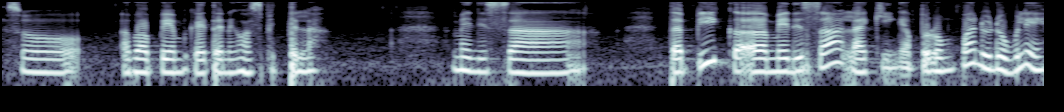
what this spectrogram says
So Apa-apa yang berkaitan dengan hospital lah. Medisa. Tapi ke uh, Medisa Laki dengan perempuan Dua-dua boleh.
